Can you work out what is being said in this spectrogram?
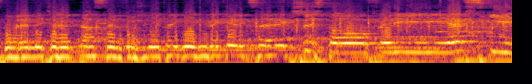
Z numerem 19 w drużynie PGW Wielkielce Krzysztof Lijewski.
